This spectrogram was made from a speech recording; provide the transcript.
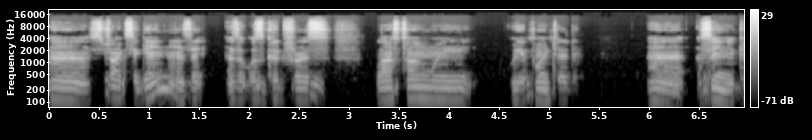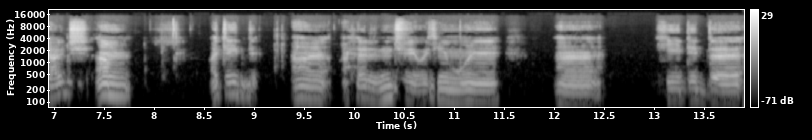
uh, strikes again, as it as it was good for us last time we we appointed uh, a senior coach. Um, I did I, I heard an interview with him where uh, he did the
